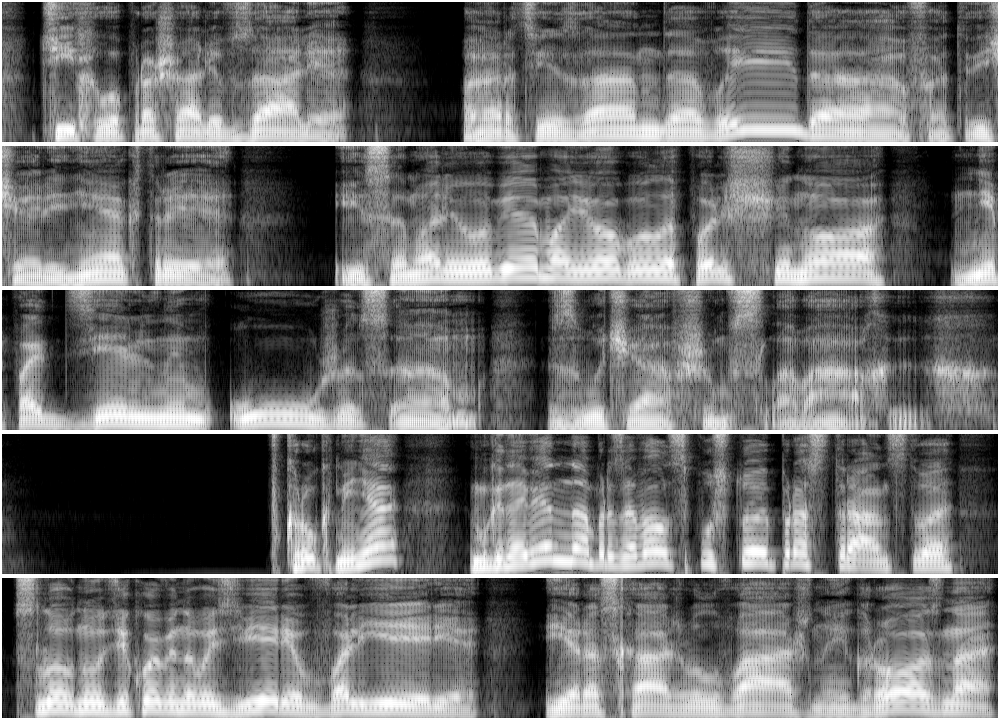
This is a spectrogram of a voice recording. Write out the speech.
— тихо вопрошали в зале. «Партизан Давыдов», — отвечали некоторые, — и самолюбие мое было польщено неподдельным ужасом, звучавшим в словах их. Вкруг меня мгновенно образовалось пустое пространство, словно у диковинного зверя в вольере, и я расхаживал важно и грозно,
